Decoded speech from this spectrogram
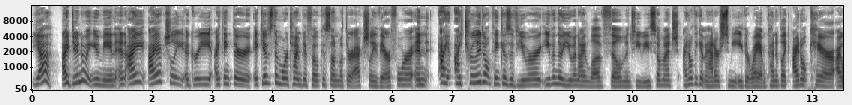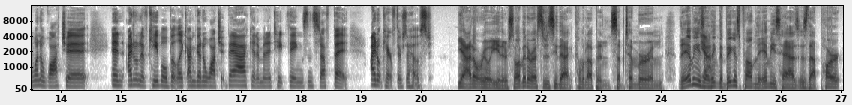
Yeah, I do know what you mean. And I I actually agree. I think they're it gives them more time to focus on what they're actually there for. And I I truly don't think as a viewer, even though you and I love film and TV so much, I don't think it matters to me either way. I'm kind of like I don't care. I want to watch it. And I don't have cable, but like I'm going to watch it back and I'm going to tape things and stuff, but I don't care if there's a host. Yeah, I don't really either. So I'm interested to see that coming up in September. And the Emmys, yeah. I think the biggest problem the Emmys has is that part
